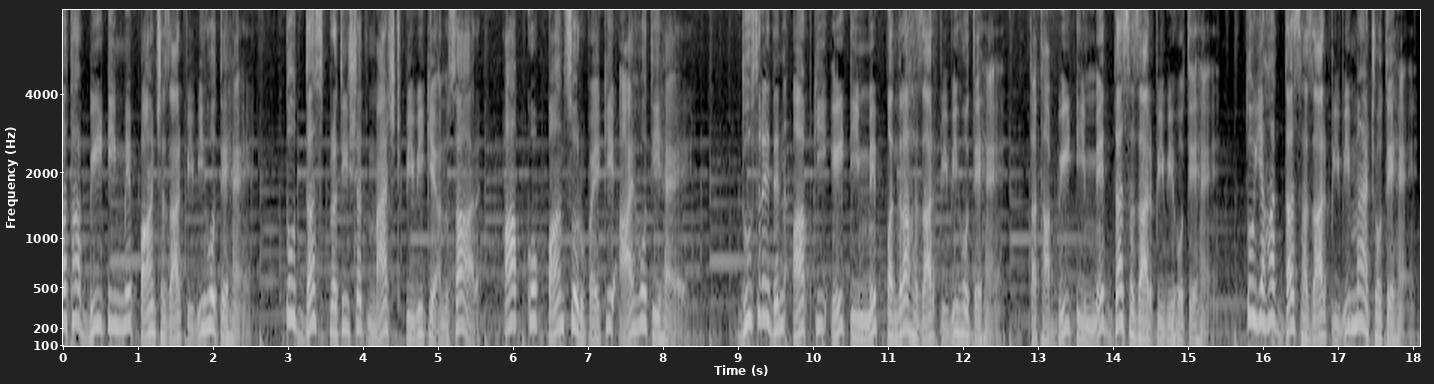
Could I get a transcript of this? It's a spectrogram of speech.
तथा बी टीम में पाँच हज़ार पीवी होते हैं। तो 10 प्रतिशत मैच्ड पीवी के अनुसार आपको पाँच सौ की आय होती है। दूसरे दिन आपकी ए टीम में पंद्रह हज़ार पीवी होते हैं तथा बी टीम में दस हज़ार पीवी होते हैं। तो यहाँ दस हज़ार पीवी मैच होते हैं।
